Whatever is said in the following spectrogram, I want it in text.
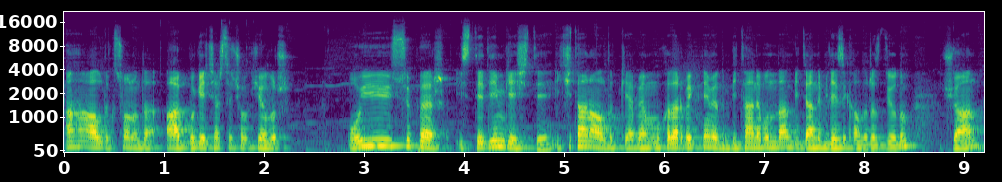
Aha aldık sonunda. Abi bu geçerse çok iyi olur. Oy süper. İstediğim geçti. İki tane aldık ya. Ben bu kadar beklemiyordum. Bir tane bundan bir tane bilezik alırız diyordum. Şu an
